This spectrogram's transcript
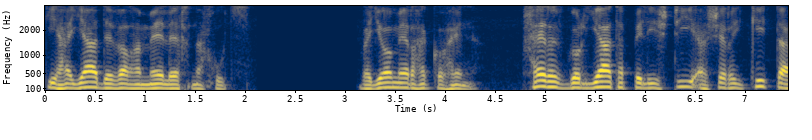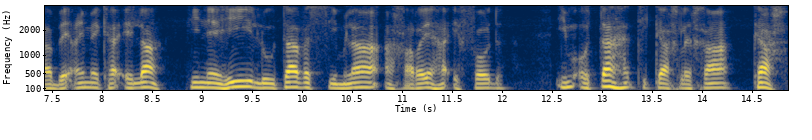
כי היה דבר המלך נחוץ. ויאמר הכהן, חרב גוליית הפלישתי אשר הכית בעמק האלה, הנה היא לוטה ושמלה אחרי האפוד, אם אותה תיקח לך, קח,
